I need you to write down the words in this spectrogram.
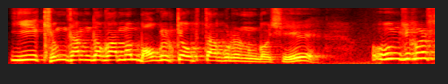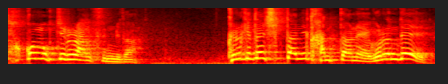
이 경상도 가면 먹을 게 없다고 그러는 것이 음식을 섞어 먹지를 않습니다. 그렇게 돼 식단이 간단해요. 그런데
